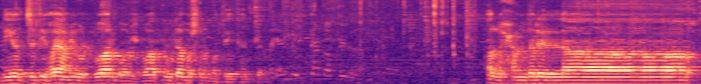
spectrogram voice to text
নিয়ত যদি হয়, আমি উঠবো আর বসবো। আপনি উঠা বসার মধ্যেই থাকবেন। আলহামদুলিল্লাহ।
